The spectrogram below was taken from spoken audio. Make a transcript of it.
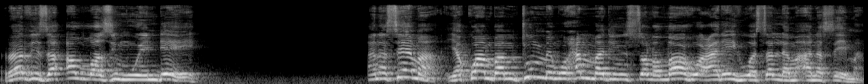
radhi za allah zimwendee. Anasema ya kwamba mtume muhammadin sallallahu alayhi wasallam anasema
